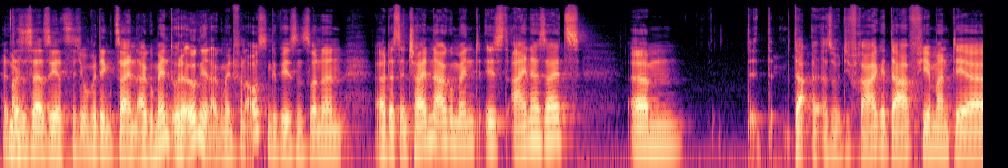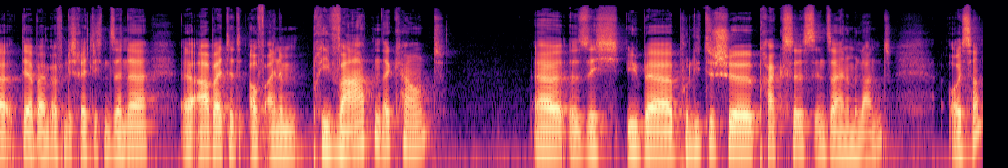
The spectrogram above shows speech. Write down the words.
Das Nein. ist also jetzt nicht unbedingt sein Argument oder irgendein Argument von außen gewesen, sondern äh, das entscheidende Argument ist einerseits, ähm, da, also die Frage, darf jemand, der, der beim öffentlich-rechtlichen Sender äh, arbeitet, auf einem privaten Account äh, sich über politische Praxis in seinem Land äußern?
